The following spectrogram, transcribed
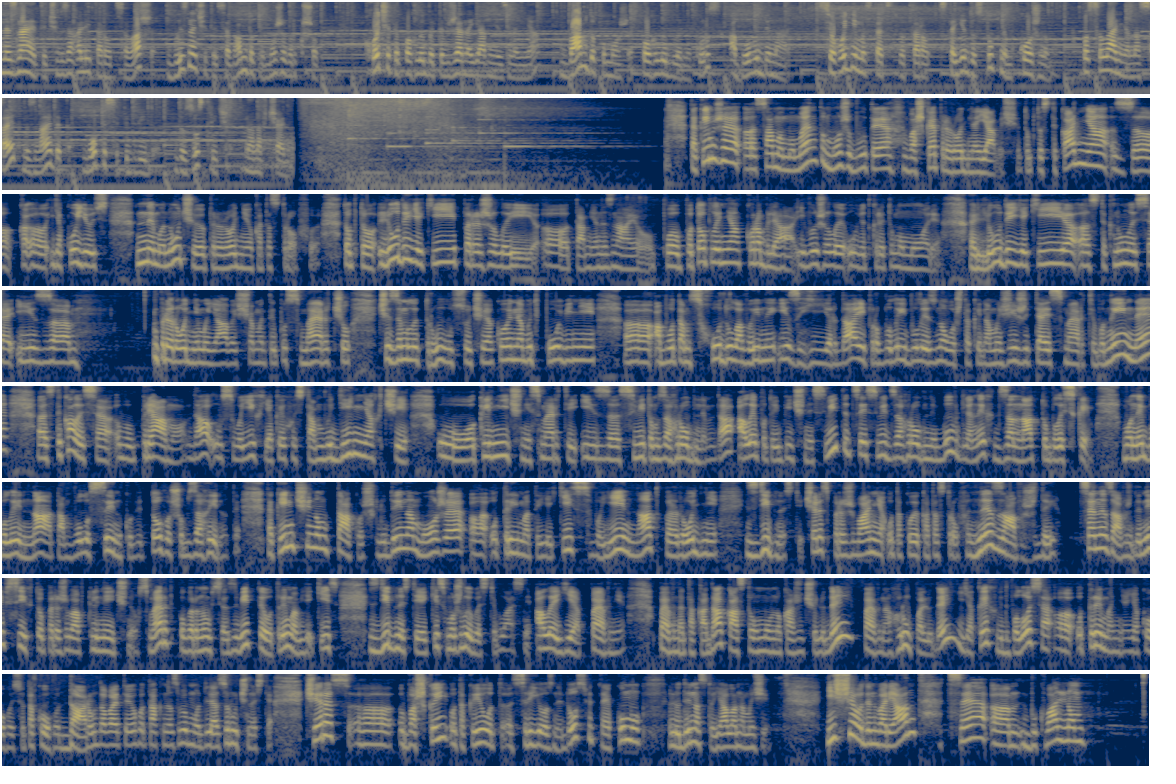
Не знаєте, чи взагалі таро це ваше, визначитися вам допоможе воркшоп. Хочете поглибити вже наявні знання? Вам допоможе поглиблений курс або вебінар. Сьогодні мистецтво Таро стає доступним кожному. Посилання на сайт ви знайдете в описі під відео. До зустрічі на навчанні. Таким же е, самим моментом може бути важке природне явище, тобто стикання з е, якоюсь неминучою природньою катастрофою. Тобто люди, які пережили е, там, я не знаю, потоплення корабля і вижили у відкритому морі, люди, які стикнулися із Природніми явищами, типу смерчу, чи землетрусу, чи якої-небудь повіні, е, або там сходу лавини із гір, да, і пробули і були знову ж таки на межі життя і смерті. Вони не е, стикалися е, прямо да, у своїх якихось там видіннях чи у клінічній смерті із світом загробним. Да, Але потойбічний світ і цей світ загробний був для них занадто близьким. Вони були на там волосинку від того, щоб загинути. Таким чином, також людина може е, отримати якісь свої надприродні здібності через переживання отакої катастрофи. Не завжди Це не завжди. Не всі, хто переживав клінічну смерть, повернувся звідти, отримав якісь здібності, якісь можливості власні. Але є певні, певна така да, каста, умовно кажучи, людей, певна група людей, яких відбулося е, отримання якогось такого дару, давайте його так назвемо для зручності, через е, важкий, отакий от серйозний досвід, на якому людина стояла на межі. І ще один варіант це е, буквально.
